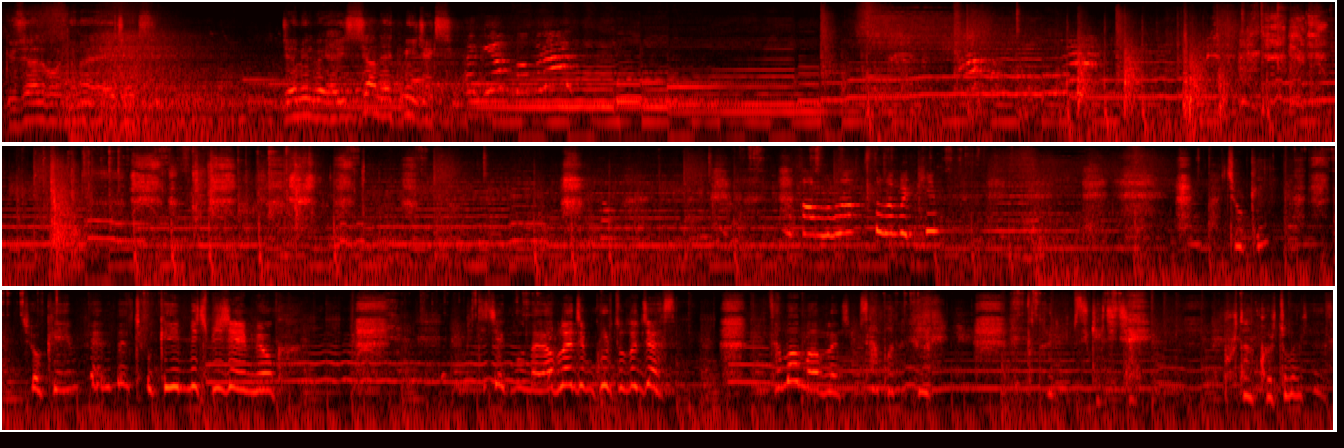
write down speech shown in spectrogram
Güzel boynunu eğeceksin. Cemil Bey'e isyan etmeyeceksin. Abla ne yaptı sana bakayım? Ben çok iyiyim. Çok iyiyim Feride, çok iyiyim. Hiçbir şeyim yok. Bunlar ablacığım, kurtulacağız. Tamam mı ablacığım? Sen bana güven. Bunların hepsi geçecek. Buradan kurtulacağız.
